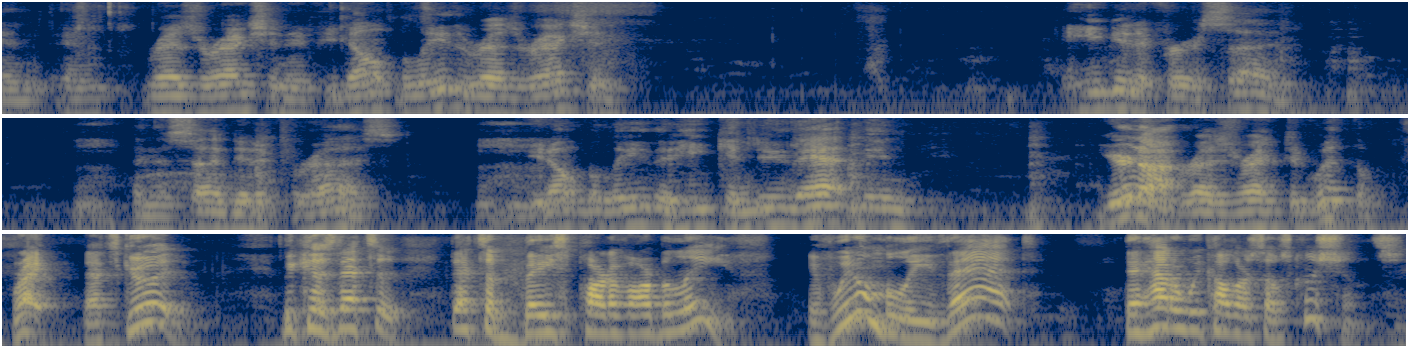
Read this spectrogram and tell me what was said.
and, and resurrection, if you don't believe the resurrection, he did it for his son. Mm-hmm. And the son did it for us. Mm-hmm. If you don't believe that he can do that, then you're not resurrected with them. Right. That's good. Because that's a that's a base part of our belief. If we don't believe that, then how do we call ourselves Christians?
